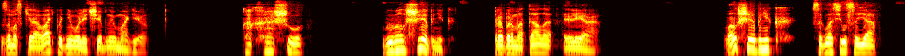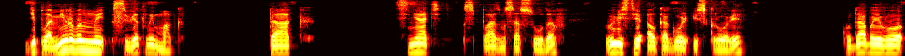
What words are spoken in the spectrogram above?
замаскировать под него лечебную магию. «Как хорошо! Вы волшебник!» — пробормотала Лера. «Волшебник», — согласился я, — «дипломированный светлый маг». Так, снять спазм сосудов, вывести алкоголь из крови. Куда бы его...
